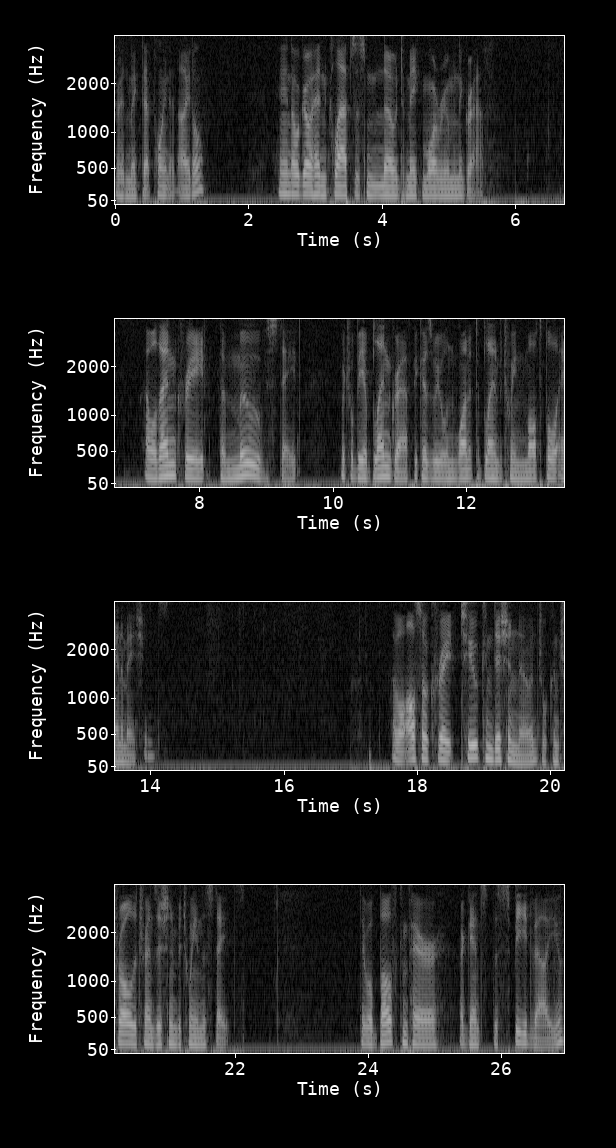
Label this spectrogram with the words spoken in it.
Go ahead and make that point at idle. And I'll go ahead and collapse this node to make more room in the graph. I will then create the move state, which will be a blend graph because we will want it to blend between multiple animations. I will also create two condition nodes which will control the transition between the states. They will both compare against the speed value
